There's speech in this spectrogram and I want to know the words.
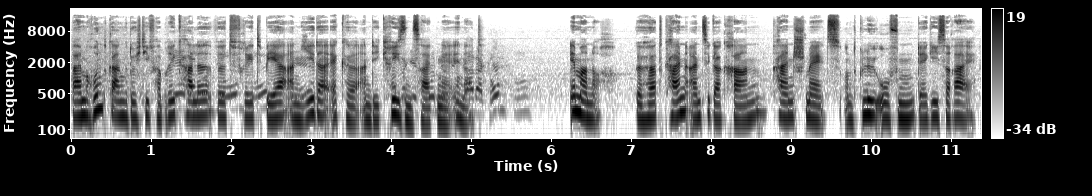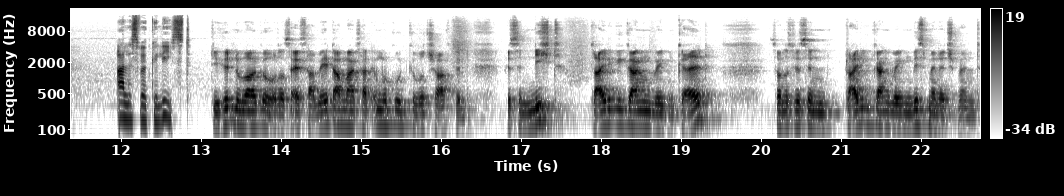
Beim Rundgang durch die Fabrikhalle wird Fred Bär an jeder Ecke an die Krisenzeiten erinnert. Immer noch gehört kein einziger Kran, kein Schmelz- und Glühofen der Gießerei. Alles wird geleast die Hüttenwerke oder das SAW damals hat immer gut gewirtschaftet. Wir sind nicht pleite gegangen wegen Geld, sondern wir sind pleite gegangen wegen Missmanagement.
